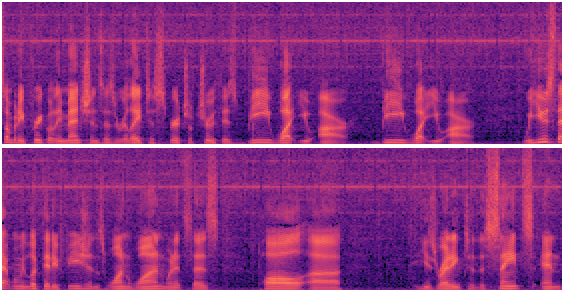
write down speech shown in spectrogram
somebody frequently mentions as it relates to spiritual truth is be what you are. Be what you are. We use that when we looked at Ephesians 1 1 when it says, Paul, uh, he's writing to the saints and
